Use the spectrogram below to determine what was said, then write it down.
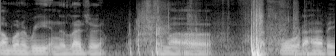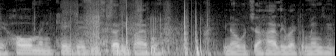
So I'm going to read in the ledger in my, uh, my sword. I have a Holman KJV study Bible, you know, which I highly recommend you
